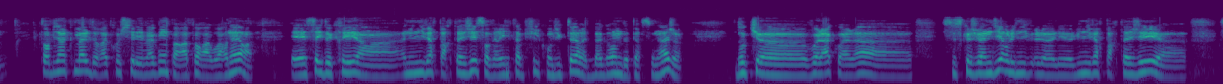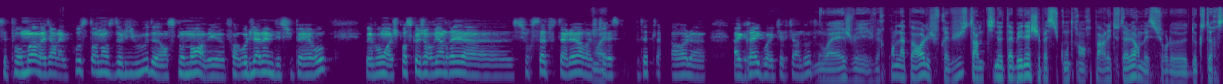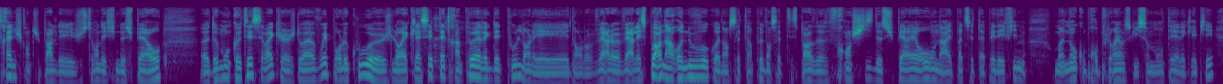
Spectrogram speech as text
tant bien que mal de raccrocher les wagons par rapport à Warner et essayent de créer un, univers partagé sans véritable fil conducteur et de background de personnages. Donc euh, voilà quoi, là c'est ce que je viens de dire, l'univers partagé, c'est pour moi on va dire la grosse tendance d'Hollywood en ce moment, avec, enfin au-delà même des super-héros. Mais bon, je pense que je reviendrai euh, sur ça tout à l'heure. Je te laisse peut-être la parole euh, à Greg ou à quelqu'un d'autre. Ouais, je vais, je vais reprendre la parole. Je ferai juste un petit note à bene. Je sais pas si tu compteras en reparler tout à l'heure, mais sur le Doctor Strange, quand tu parles des, justement des films de super-héros, euh, de mon côté, c'est vrai que je dois avouer, pour le coup, je l'aurais classé peut-être un peu avec Deadpool dans les, dans le, vers, le, vers l'espoir d'un renouveau, quoi, dans cette, un peu dans cet espoir de franchise de super-héros. On n'arrête pas de se taper des films où maintenant on comprend plus rien parce qu'ils sont montés avec les pieds.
